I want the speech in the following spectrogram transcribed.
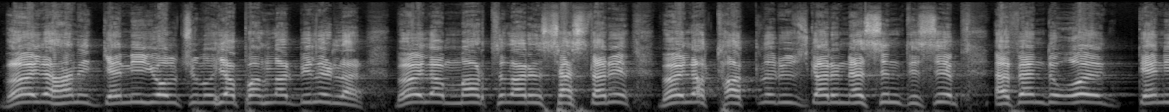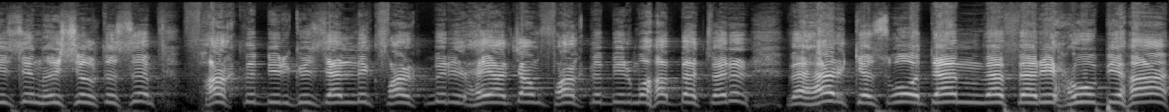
Böyle hani gemi yolculuğu yapanlar bilirler. Böyle martıların sesleri, böyle tatlı rüzgarın esintisi, efendi o denizin hışıltısı farklı bir güzellik, farklı bir heyecan, farklı bir muhabbet verir ve herkes o dem ve ferihu biha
